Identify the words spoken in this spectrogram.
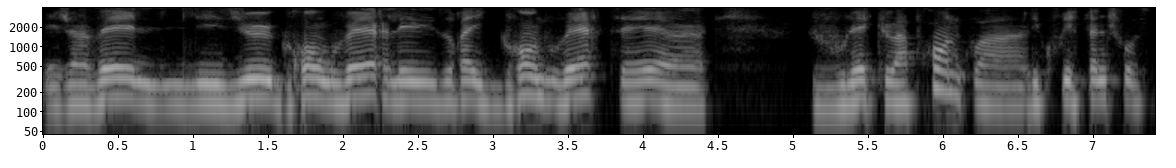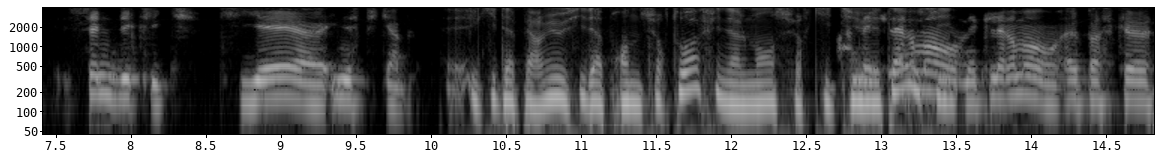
Et j'avais les yeux grands ouverts, les oreilles grandes ouvertes et euh, je voulais que apprendre, quoi, découvrir plein de choses. C'est une déclic qui est euh, inexplicable. Et qui t'a permis aussi d'apprendre sur toi, finalement, sur qui tu étais clairement, aussi. Mais clairement, euh, parce que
